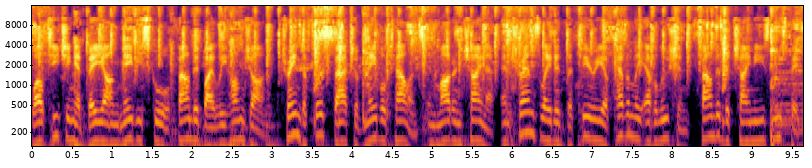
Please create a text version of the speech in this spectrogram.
While teaching at Beiyang Navy School founded by Li Hongzhang, trained the first batch of naval talents in modern China and translated the theory of heavenly evolution, founded the Chinese newspaper.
